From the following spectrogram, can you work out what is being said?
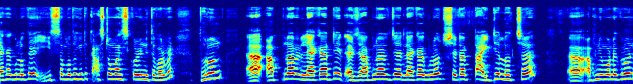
লেখাগুলোকে ইচ্ছা মতো কিন্তু কাস্টমাইজ করে নিতে পারবেন। ধরুন আপনার লেখাটির আপনার যে লেখাগুলো, সেটার টাইটেল হচ্ছে আপনি মনে করুন,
